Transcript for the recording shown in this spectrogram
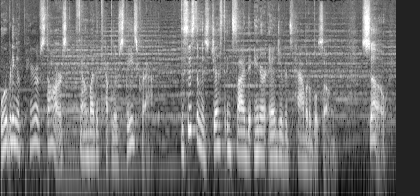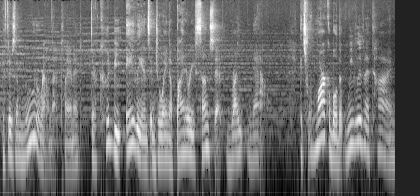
orbiting a pair of stars found by the Kepler spacecraft. The system is just inside the inner edge of its habitable zone. So, if there's a moon around that planet, there could be aliens enjoying a binary sunset right now. It's remarkable that we live in a time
